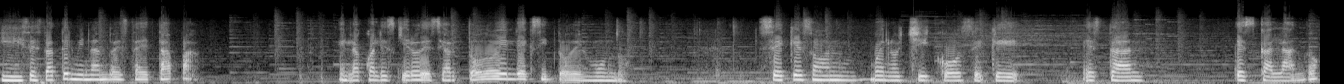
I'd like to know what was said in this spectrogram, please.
Y se está terminando esta etapa en la cual les quiero desear todo el éxito del mundo. Sé que son buenos chicos, sé que están escalando,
